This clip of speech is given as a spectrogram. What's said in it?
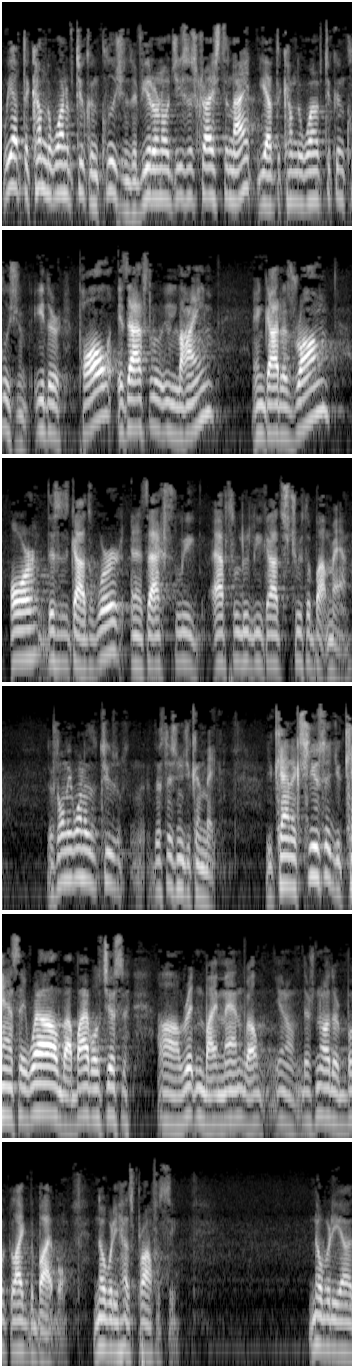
we have to come to one of two conclusions. If you don't know Jesus Christ tonight, you have to come to one of two conclusions. Either Paul is absolutely lying and God is wrong, or this is God's word and it's actually absolutely God's truth about man. There's only one of the two decisions you can make. You can't excuse it. You can't say, well, the Bible's just uh, written by men. Well, you know, there's no other book like the Bible. Nobody has prophecy. Nobody uh,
